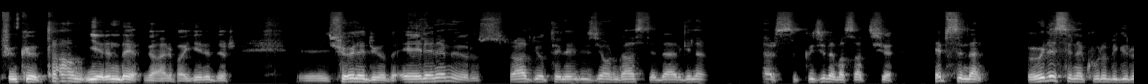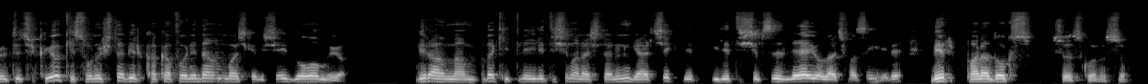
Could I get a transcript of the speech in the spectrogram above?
çünkü tam yerinde galiba yeridir. E, şöyle diyordu, eğlenemiyoruz. Radyo, televizyon, gazete, dergiler sıkıcı ve vasatçı. Hepsinden öylesine kuru bir gürültü çıkıyor ki sonuçta bir kakafoniden başka bir şey doğmuyor. Bir anlamda kitle iletişim araçlarının gerçek bir iletişimsizliğe yol açması gibi bir paradoks söz konusu.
